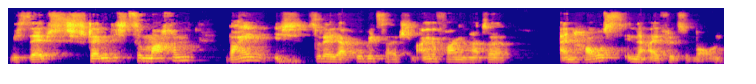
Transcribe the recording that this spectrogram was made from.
mich selbstständig zu machen, weil ich zu der Jakobi-Zeit schon angefangen hatte, ein Haus in der Eifel zu bauen.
